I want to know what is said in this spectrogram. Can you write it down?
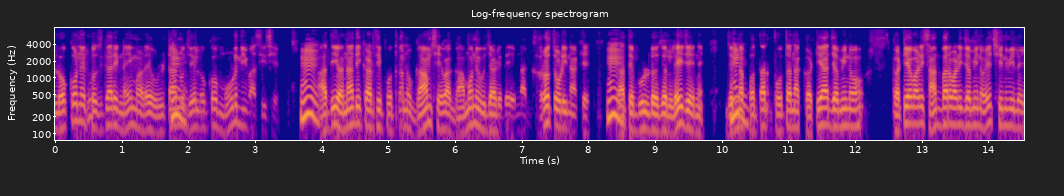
લોકોને રોજગારી નહીં મળે ઉલટાનું. જે લોકો મૂળ નિવાસી છે આદિ અનાદિકાળથી પોતાનું ગામ છે એવા ગામોને ઉજાડી દે એમના ઘરો તોડી નાખે રાતે બુલડોઝર લઈ જઈને જેમના પોતાના કટિયા જમીનો કટિયાવાળી સાત બાર વાળી જમીનો એ છીનવી લે.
